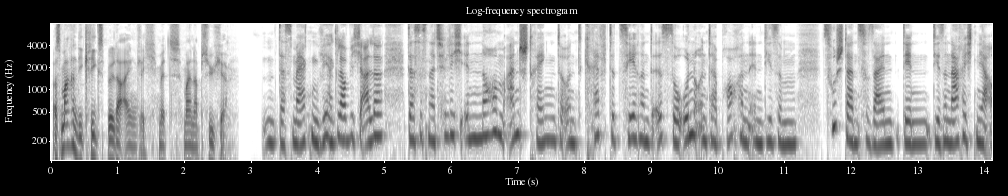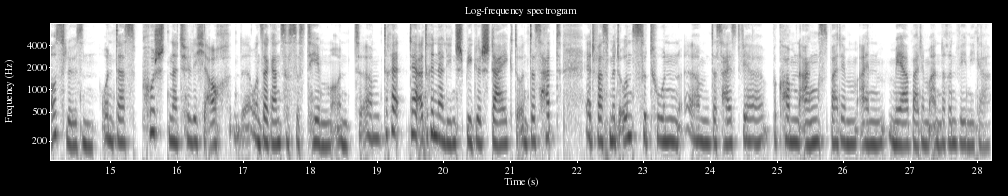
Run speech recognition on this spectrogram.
Was machen die Kriegsbilder eigentlich mit meiner Psyche? Das merken wir, glaube ich, alle, dass es natürlich enorm anstrengend und kräftezehrend ist, so ununterbrochen in diesem Zustand zu sein, den diese Nachrichten ja auslösen. Und das pusht natürlich auch unser ganzes System und ähm, der Adrenalinspiegel steigt und das hat etwas mit uns zu tun. Ähm, das heißt, wir bekommen Angst bei dem einen mehr, bei dem anderen weniger.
